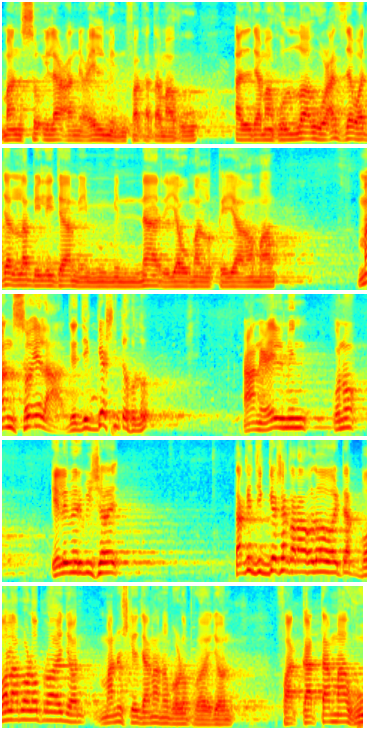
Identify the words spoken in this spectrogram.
মানসু ইলা আন ইলমিন ফাকাতামাহু, আল জামাহুল্লাহু আজ্জা ওয়াজাল্লা বিলিজামি মিন নার ইয়াউমাল কিয়ামা। মানসু এলা যে জিজ্ঞাসিত হলো, আন ইলমিন, কোনো এলেমের বিষয়ে, তাকে জিজ্ঞাসা করা হলো, এটা বলা বড় প্রয়োজন, মানুষকে জানানো বড় প্রয়োজন। ফাকাতামাহু,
